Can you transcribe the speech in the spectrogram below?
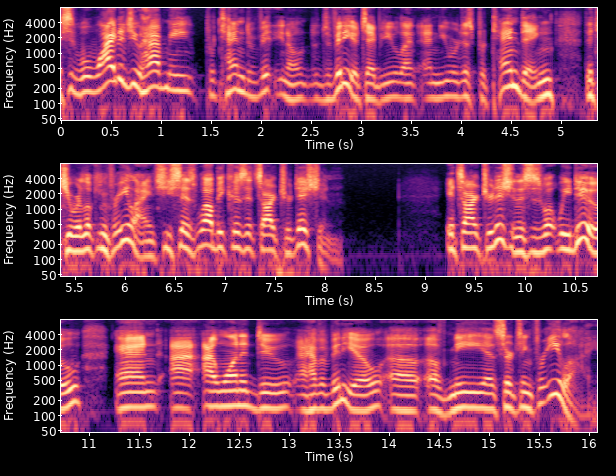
I said, well, why did you have me pretend to, vi- you know, to videotape you and, and you were just pretending that you were looking for Eli? And she says, well, because it's our tradition. It's our tradition. This is what we do. And I, I wanted to have a video uh, of me uh, searching for Eli.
